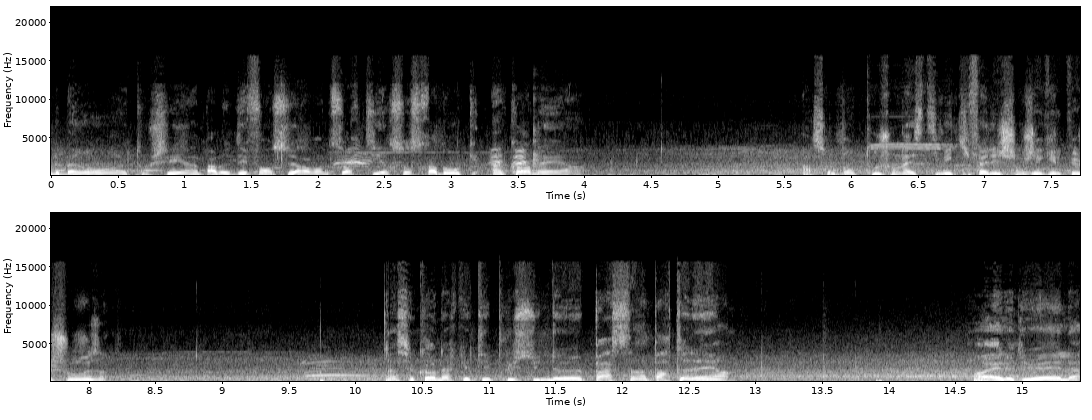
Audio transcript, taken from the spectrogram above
Le ballon euh, touché hein, par le défenseur avant de sortir. Ce sera donc un corner. Alors sur le banc de touche, on a estimé qu'il fallait changer quelque chose. Ah, ce corner qui était plus une passe à un partenaire. Ouais, le duel.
